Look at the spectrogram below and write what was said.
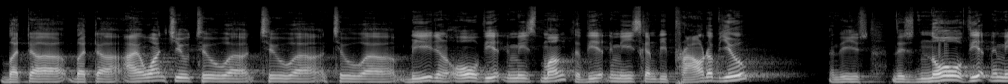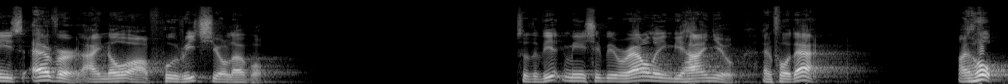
but uh, but I want you to to to be an old Vietnamese monk. The Vietnamese can be proud of you. And there's, there's no Vietnamese ever I know of who reached your level. So the Vietnamese should be rallying behind you. And for that, I hope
